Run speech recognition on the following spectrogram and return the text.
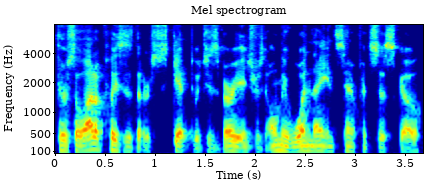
there's a lot of places that are skipped, which is very interesting. Only one night in San Francisco.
